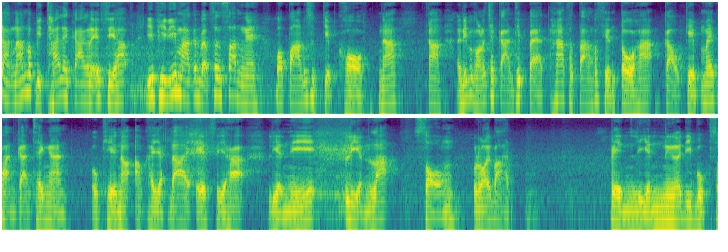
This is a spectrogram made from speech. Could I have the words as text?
จากนั้นมาปิดท้ายรายการกันเลย FC ฮะ EP นี้มากันแบบสั้นๆ ไงปอปารู้สึกเจ็บคอนะ อะอันนี้เป็นของรัชกาลที่ 8 5 สตางค์พระเศียรโตฮะ เก่าเก็บไม่ผ่านการใช้งาน โอเคเนาะเอาใครอยากได้ F4 ฮะ เหรียญนี้เหรียญละ 200 บาท เป็นเหรียญเนื้อดีบุกส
